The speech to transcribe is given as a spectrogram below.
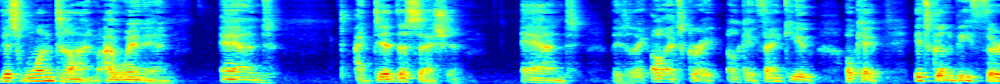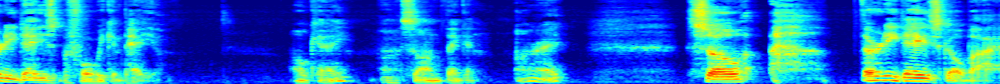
this one time I went in and I did the session and they're like, oh, that's great. Okay, thank you. Okay, it's going to be 30 days before we can pay you. Okay, uh, so I'm thinking, all right. So 30 days go by.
